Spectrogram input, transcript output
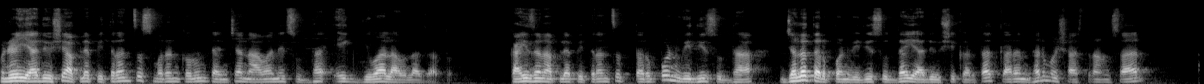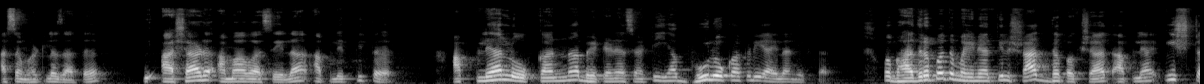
म्हणजे या दिवशी आपल्या पितरांचं स्मरण करून त्यांच्या नावाने सुद्धा एक दिवा लावला जातो. काही जण आपल्या पितरांचं तर्पण विधी सुद्धा जलतर्पण विधी सुद्धा या दिवशी करतात कारण धर्मशास्त्रानुसार असं म्हटलं जातं की आषाढ अमावास्येला आपले पितर आपल्या लोकांना भेटण्यासाठी या भूलोकाकडे यायला निघतात. व भाद्रपद महिन्यातील श्राद्ध पक्षात आपल्या इष्ट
